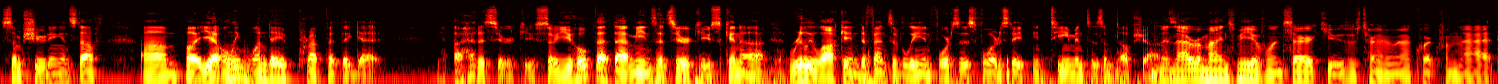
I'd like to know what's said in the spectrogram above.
some shooting and stuff. Um, but yeah, only one day of prep that they get ahead of Syracuse. So you hope that that means that Syracuse can uh, really lock in defensively and force this Florida State team into some tough shots. And that reminds me of when Syracuse was turning around quick from that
